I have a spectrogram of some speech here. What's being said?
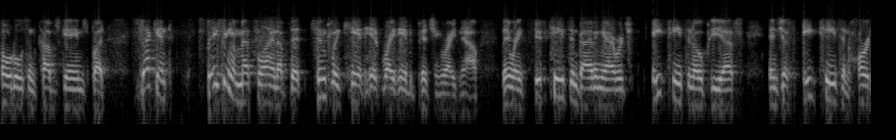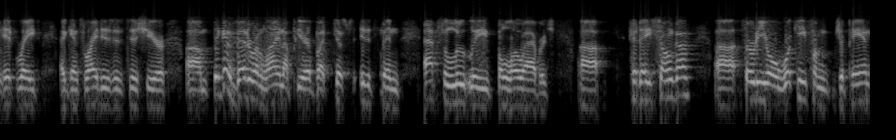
totals in Cubs games. But second, facing a Mets lineup that simply can't hit right handed pitching right now. They rank 15th in batting average, 18th in OPS, and just 18th in hard hit rate against righties this year. Um, they got a veteran lineup here, but just it's been absolutely below average. Uh, Kodai Senga, 30 uh, year old rookie from Japan,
